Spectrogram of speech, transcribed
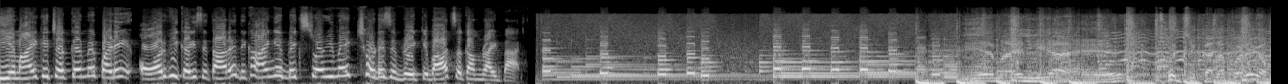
EMI के चक्कर में पड़े और भी कई सितारे। दिखाएँगे बिग स्टोरी में एक छोटे से ब्रेक के बाद so come right back EMI लिया है। कुछ करना पड़ेगा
